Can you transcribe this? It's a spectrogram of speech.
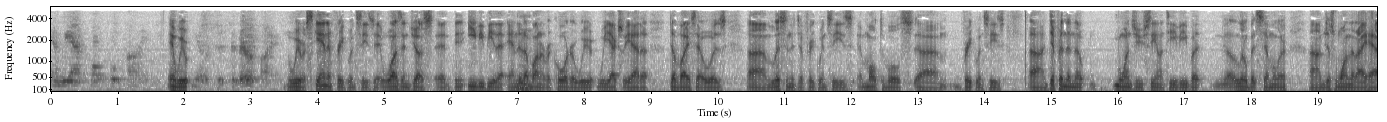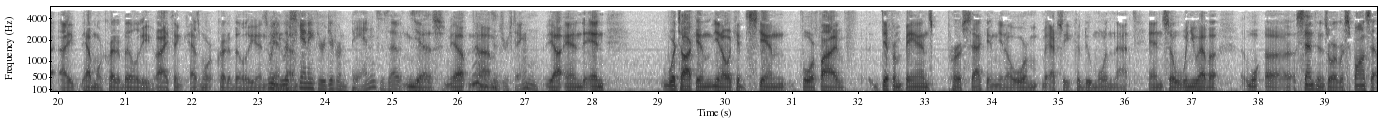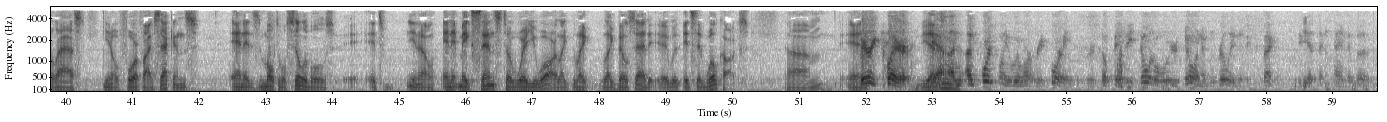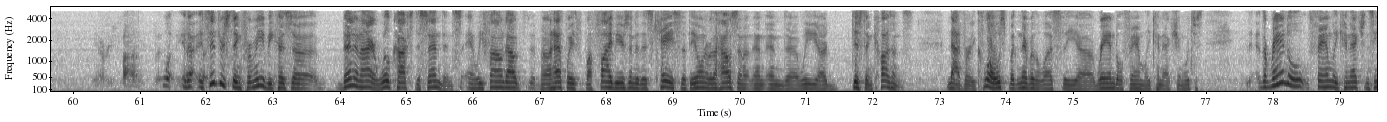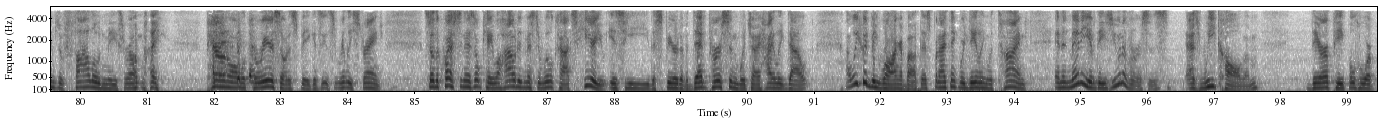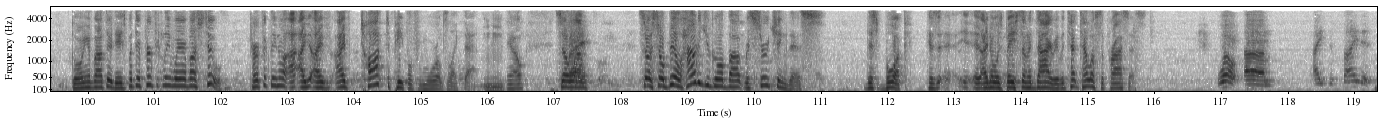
and we asked multiple times, And we you know, to, to verify it. we were scanning frequencies. It wasn't just an EVP that ended up Mm. on a recorder. We we actually had a device that was um, listening to frequencies, multiple um, frequencies, uh, different than the ones you see on TV, but a little bit similar. Um, just one that I ha- I have more credibility. I think has more credibility. And, So wait, and, you were um, scanning through different bands? Is that? Yes. Yep. Oh, that's Um, interesting. yeah, and and we're talking, you know, it could scan four or five different bands per second, you know, or actually it could do more than that. And so when you have a, a a sentence or a response that lasts, you know, four or five seconds, and it's multiple syllables, it's you know, and it makes sense to where you are. Like like like Bill said, it it, it said Wilcox. Um, and Very clear. Yes. Yeah. Un- unfortunately, we weren't recording because we were so busy doing what we were doing, It was really didn't expect to get that kind of a, you know, response. But, Well, you know, it's but- interesting for me because uh, Ben and I are Wilcox descendants, and we found out about halfway, about five years into this case, that the owner of the house and and, and uh, we are distant cousins. Not very close, but nevertheless, the uh, Randall family connection, which is the Randall family connection, seems to have followed me throughout my paranormal career, so to speak. It's it's really strange. So the question is, okay, well, how did Mr. Wilcox hear you? Is he the spirit of a dead person, which I highly doubt? Uh, we could be wrong about this, but I think we're dealing with time. And in many of these universes, as we call them, there are people who are going about their days, but they're perfectly aware of us too. Perfectly no. I, I, I've I've talked to people from worlds like that. Mhm. You know, so Right. um, so so Bill, how did you go about researching this this book? Because I know it's based on a diary, but t- tell us the process. Well, um, I decided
